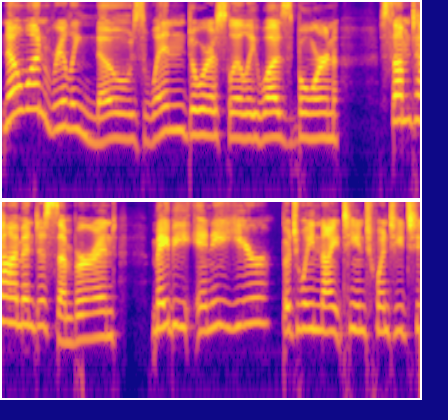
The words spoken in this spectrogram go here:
No one really knows when Doris Lilly was born, sometime in December and maybe any year between 1922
